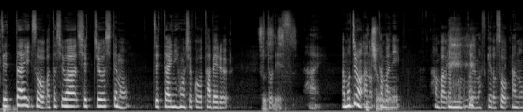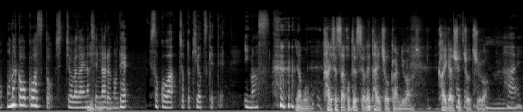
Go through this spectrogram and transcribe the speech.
絶対、そう、私は出張しても絶対日本食を食べる人です。はい。あもちろん、あの、たまにハンバーガーとかも食べますけど、そう、あの、お腹を壊すと出張が台無しになるので、そこはちょっと気をつけています。いや、もう大切なことですよね、体調管理は。海外出張中は。はい。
